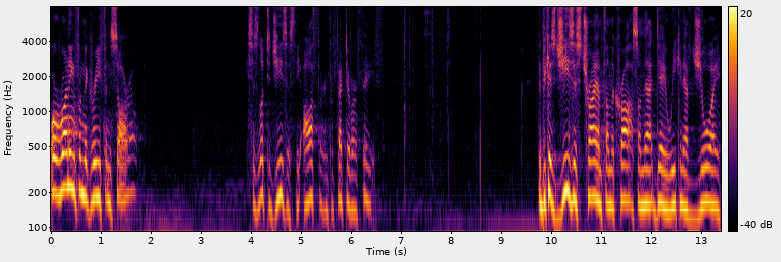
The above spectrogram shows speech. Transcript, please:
or running from the grief and sorrow. He says, Look to Jesus, the author and perfecter of our faith. That because Jesus triumphed on the cross on that day, we can have joy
